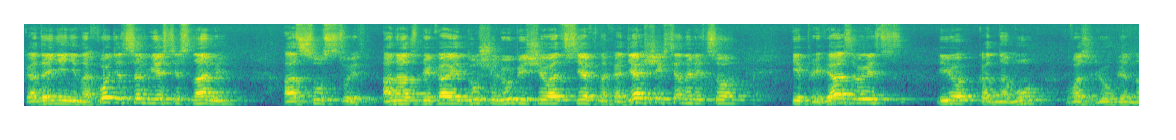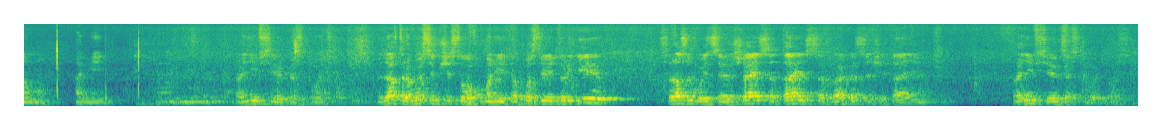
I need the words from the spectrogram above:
когда они не находятся вместе с нами, отсутствует. Она отвлекает душу любящего от всех находящихся на лицо и привязывает ее к одному возлюбленному. Аминь. Храни всех Господь. Завтра 8 часов молитва. После литургии сразу будет совершаться таинство бракосочетания. Храни всех Господь вас.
